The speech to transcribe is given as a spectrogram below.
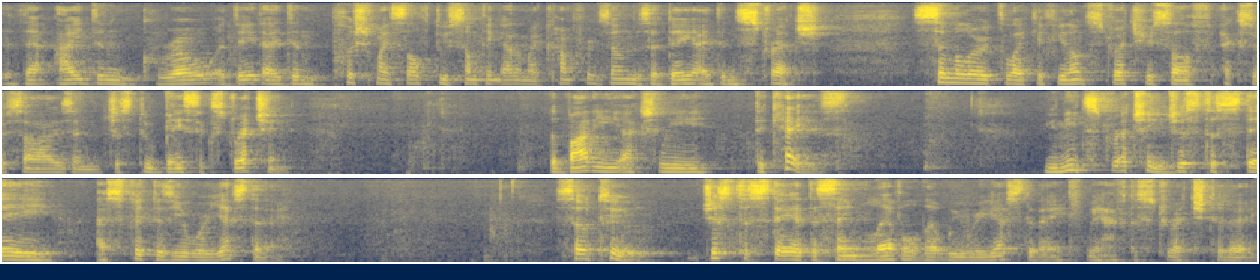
that I didn't grow, a day that I didn't push myself, do something out of my comfort zone, is a day I didn't stretch similar to like if you don't stretch yourself, exercise, and just do basic stretching, the body actually decays. You need stretching just to stay as fit as you were yesterday. So, too, just to stay at the same level that we were yesterday, we have to stretch today.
